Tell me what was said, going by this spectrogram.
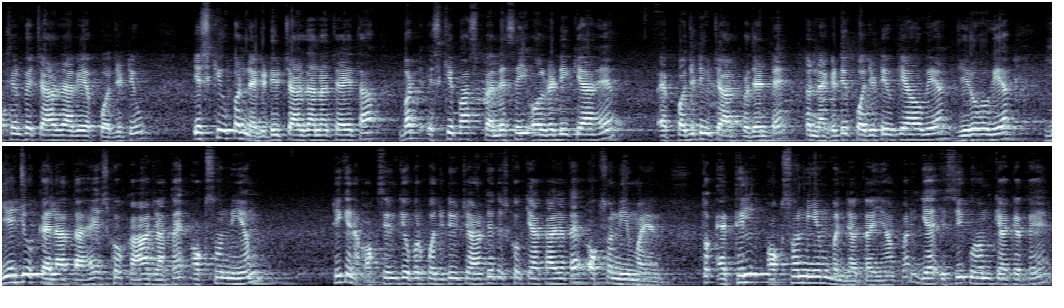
ऑक्सीजन पे चार्ज आ गया पॉजिटिव इसके ऊपर नेगेटिव चार्ज आना चाहिए था बट इसके पास पहले से ही ऑलरेडी क्या है पॉजिटिव चार्ज प्रेजेंट है तो नेगेटिव पॉजिटिव क्या हो गया जीरो हो गया ये जो कहलाता है इसको कहा जाता है ऑक्सोनियम ठीक है ना ऑक्सीजन के ऊपर पॉजिटिव चार्ज है तो इसको क्या कहा जाता है ऑक्सोनियम आयन तो एथिल ऑक्सोनियम बन जाता है यहाँ पर या इसी को हम क्या कहते हैं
